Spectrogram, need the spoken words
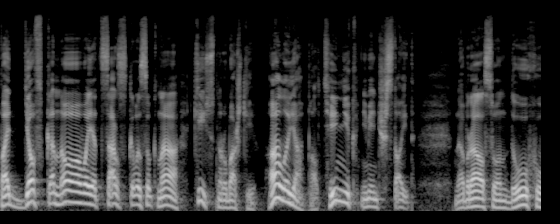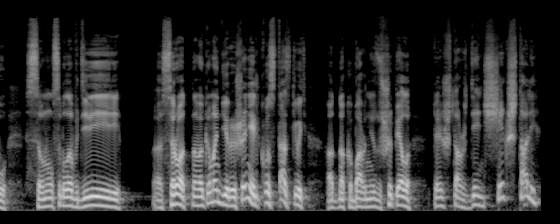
поддевка новая царского сукна, кисть на рубашке алая, полтинник не меньше стоит. Набрался он духу, сунулся было в двери — с ротного командира шинельку стаскивать. Однако барыня зашипела. «Ты что ж, денщик, что ли?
